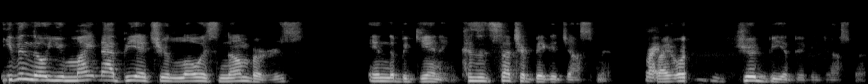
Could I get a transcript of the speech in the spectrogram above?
even though you might not be at your lowest numbers in the beginning, because it's such a big adjustment, right? right? Or should be a big adjustment.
